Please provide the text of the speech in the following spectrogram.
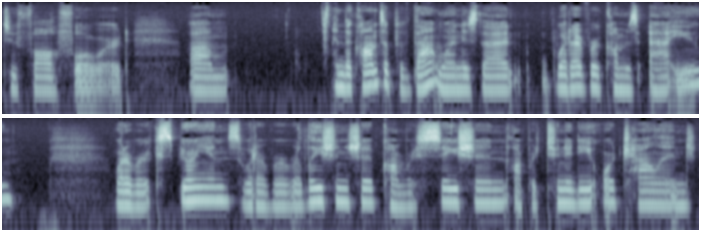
to fall forward. Um, and the concept of that one is that whatever comes at you, whatever experience, whatever relationship, conversation, opportunity, or challenge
